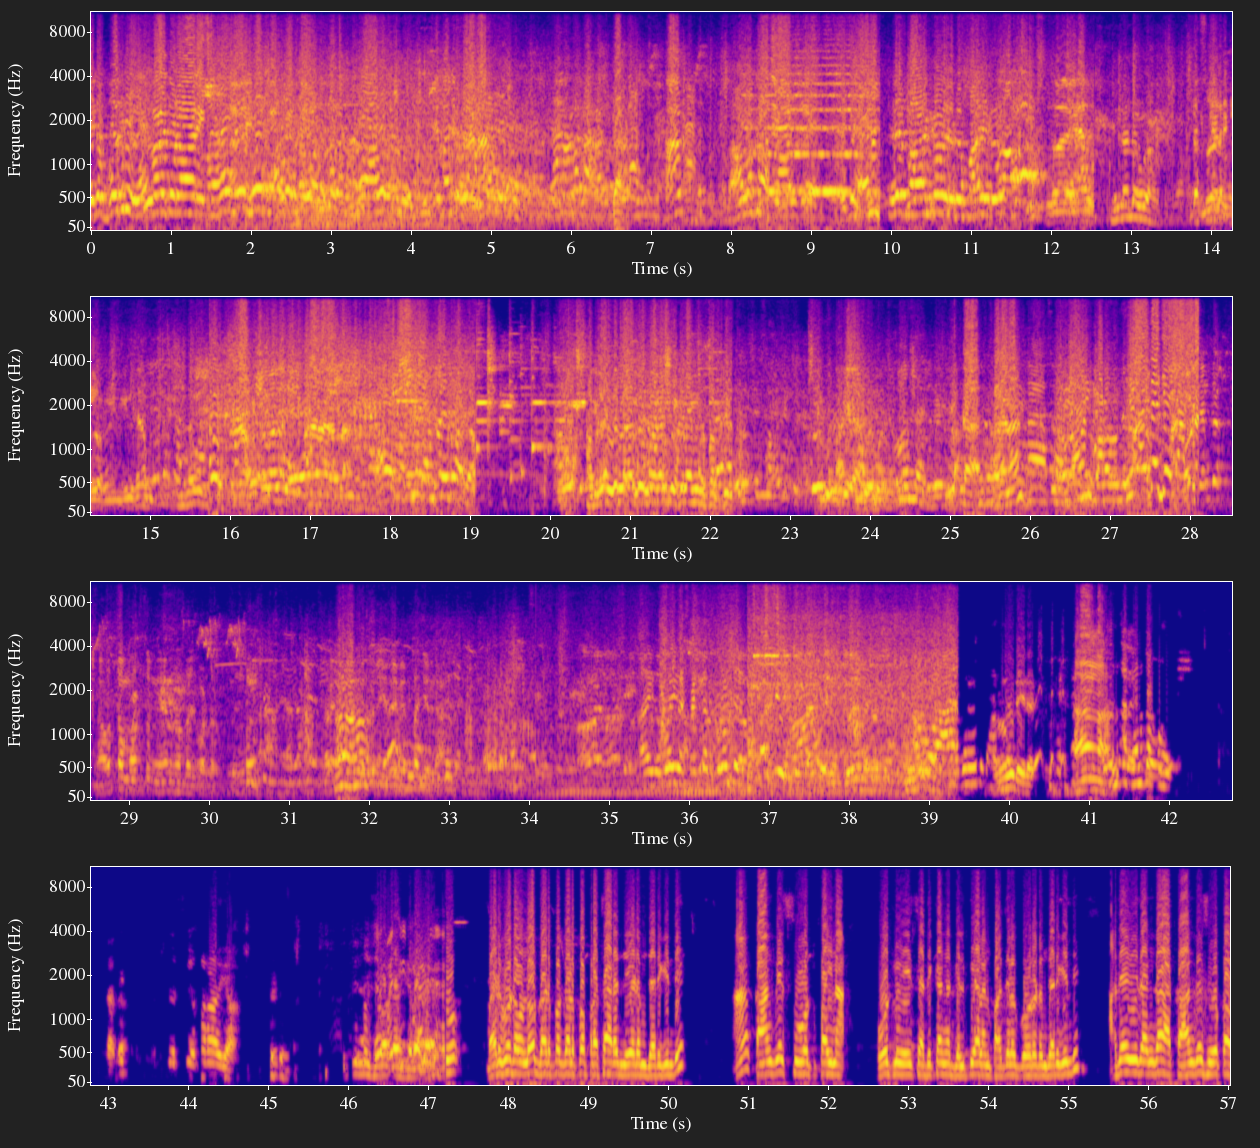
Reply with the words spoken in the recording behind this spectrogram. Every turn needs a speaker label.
Speaker 1: এটা বদরে এবারে তো রে আমরা তো লাগো করা শিখলাম সব మొత్తం మొత్తం నేను
Speaker 2: మరిగూడెంలో గడప గడప ప్రచారం చేయడం జరిగింది. కాంగ్రెస్ ఓటు పైన ఓట్లు వేసి అధికంగా గెలిపించాలని ప్రజలకు కోరడం జరిగింది. అదే విధంగా కాంగ్రెస్ యొక్క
